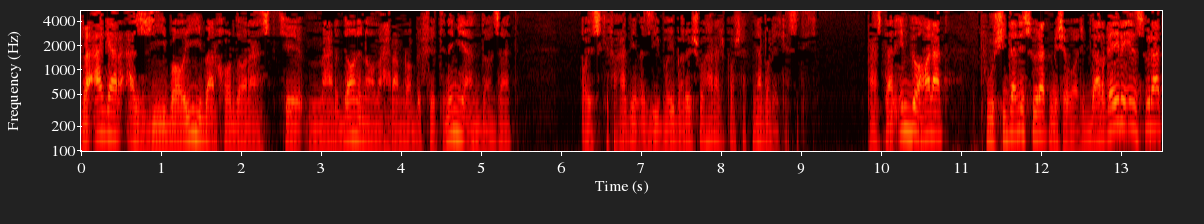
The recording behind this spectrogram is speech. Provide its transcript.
و اگر از زیبایی برخوردار است که مردان نامحرم را به فتنه می اندازد باید که فقط این زیبایی برای شوهرش باشد نه برای کسی دیگه. پس در این دو حالت پوشیدن صورت میشه واجب. در غیر این صورت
